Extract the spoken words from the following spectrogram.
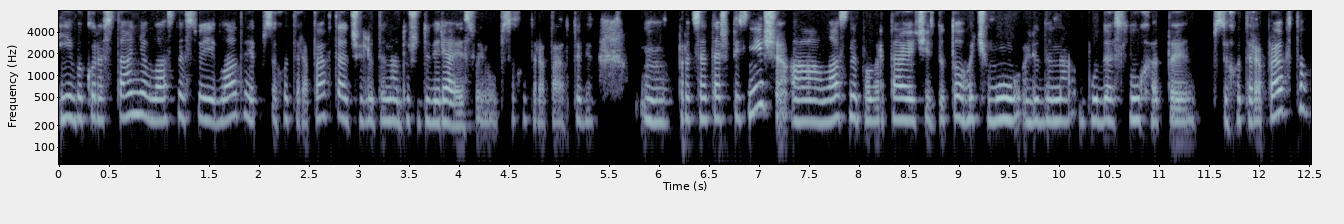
і використання власне своєї влади як психотерапевта, адже людина дуже довіряє своєму психотерапевтові. Про це теж пізніше. А власне, повертаючись до того, чому людина буде слухати психотерапевта,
